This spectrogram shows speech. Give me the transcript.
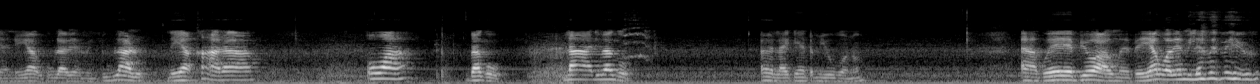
နေနေရောက်ကူလာပြန်ပြီလူလာလို့နေကခါတာဟိုဟာဒီဘက်ကိုလာဒီဘက်ကိုအဲလိုက်ကန်တစ်မျိုးပေါ့နော်အဲ့ကွယ်ပြောအောင်မယ်ဘယ်ရောက်သွားပြန်ပြီလဲမသိဘူး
